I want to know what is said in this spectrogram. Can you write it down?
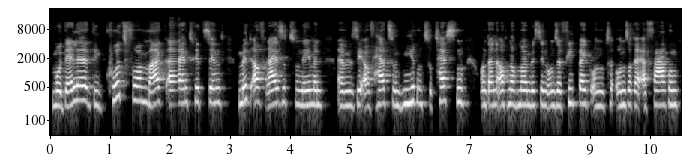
Modelle, die kurz vor Markteintritt sind, mit auf Reise zu nehmen, ähm, sie auf Herz und Nieren zu testen und dann auch noch mal ein bisschen unser Feedback und unsere Erfahrung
